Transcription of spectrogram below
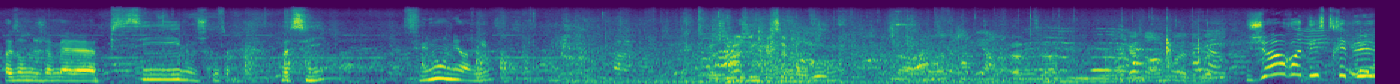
par exemple, ne jamais aller à la piscine, ou des choses comme ça. Bah si, si, nous on y arrive. J'imagine que c'est pour vous. Je redistribue.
